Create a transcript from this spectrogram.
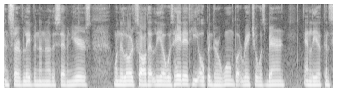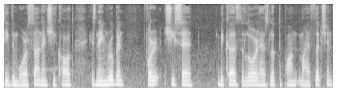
and served Laban another seven years. When the Lord saw that Leah was hated, he opened her womb, but Rachel was barren. And Leah conceived and bore a son, and she called his name Reuben, for she said, Because the Lord has looked upon my affliction,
